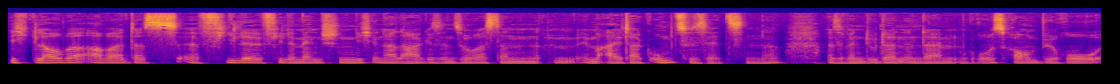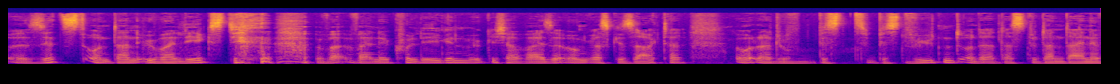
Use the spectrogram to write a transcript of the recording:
Ich glaube aber, dass äh, viele, viele Menschen nicht in der Lage sind, sowas dann im Alltag umzusetzen. Ne? Also wenn du dann in deinem Großraumbüro äh, sitzt und dann überlegst, weil eine Kollegin möglicherweise irgendwas gesagt hat oder du bist, bist wütend oder dass du dann deine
